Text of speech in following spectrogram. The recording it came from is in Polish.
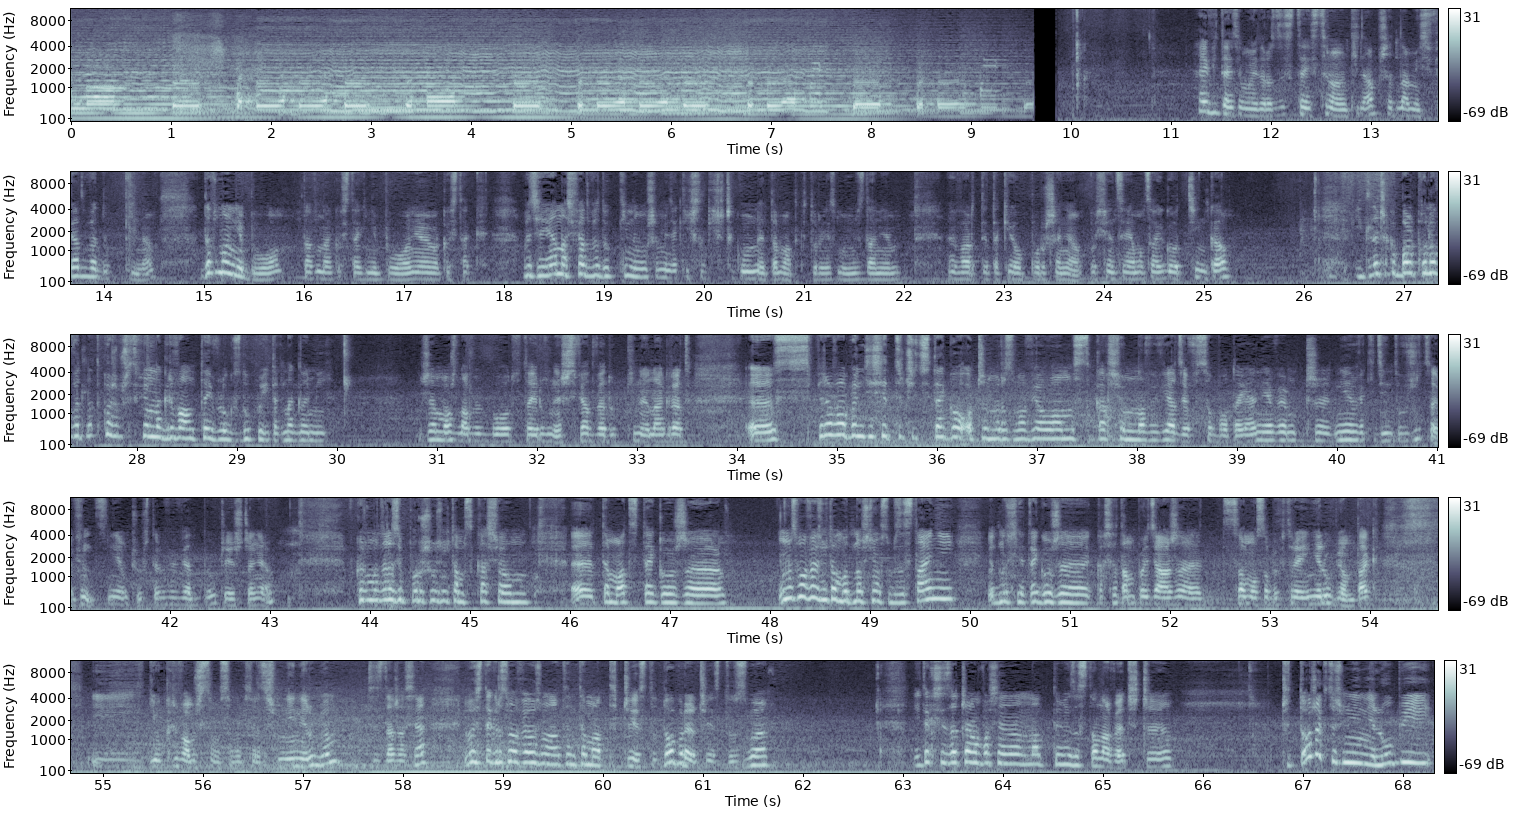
Hej, witajcie moi drodzy, z tej strony kina, przed nami Świat według kina. Dawno nie było, dawno jakoś tak nie było, nie wiem, jakoś tak... Wiecie, ja na Świat według kina muszę mieć jakiś taki szczególny temat, który jest moim zdaniem warty takiego poruszenia, poświęcenia mu całego odcinka. I dlaczego balkonowy? Dlatego, że przed chwilą nagrywałam tutaj vlog z dupy i tak nagle mi... że można by było tutaj również Świat według kina nagrać. E, Sprawa będzie się tyczyć tego, o czym rozmawiałam z Kasią na wywiadzie w sobotę. Ja nie wiem, czy nie wiem w jaki dzień to wrzucę, więc nie wiem, czy już ten wywiad był, czy jeszcze nie. W każdym razie poruszyliśmy tam z Kasią e, temat tego, że rozmawialiśmy tam odnośnie osób ze stajni i odnośnie tego, że Kasia tam powiedziała, że są osoby, które jej nie lubią, tak? I nie ukrywam, że są osoby, które też mnie nie lubią, to zdarza się. I właśnie tak rozmawiałyśmy na ten temat, czy jest to dobre, czy jest to złe. I tak się zaczęłam właśnie na- nad tym zastanawiać, czy, czy to, że ktoś mnie nie lubi,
